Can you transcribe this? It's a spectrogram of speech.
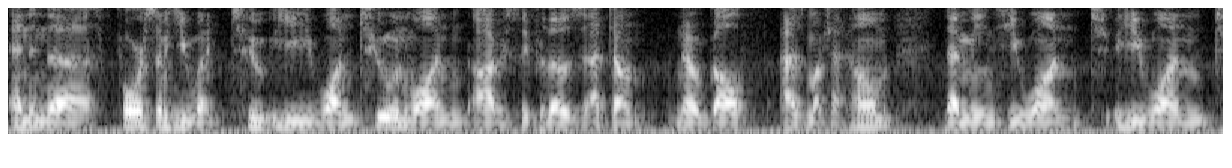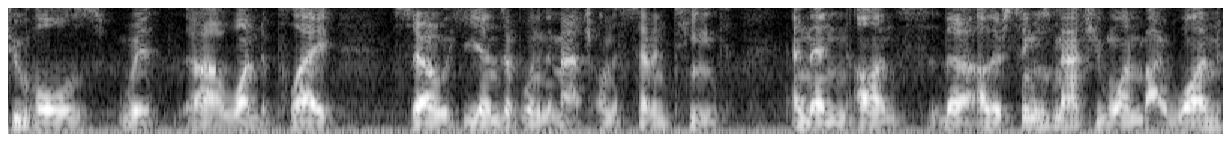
And in the foursome, he went two. He won two and one. Obviously, for those that don't know golf as much at home, that means he won. Two, he won two holes with uh, one to play. So he ends up winning the match on the 17th. And then on s- the other singles match, he won by one.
